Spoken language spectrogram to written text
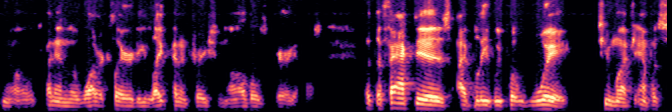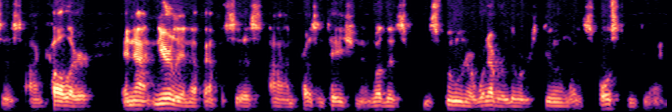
you know, depending on the water clarity, light penetration, all those variables. But the fact is, I believe we put way too much emphasis on color and not nearly enough emphasis on presentation and whether it's spoon or whatever lure is doing what it's supposed to be doing.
